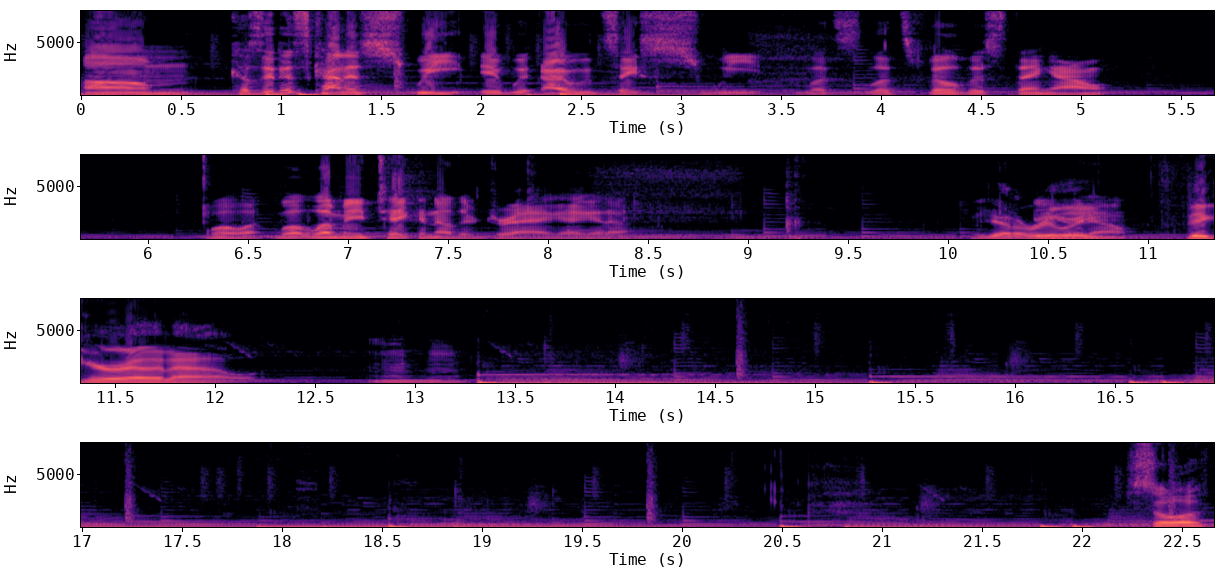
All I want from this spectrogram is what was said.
um cuz it is kind of sweet. It would I would say sweet. Let's let's fill this thing out. Well, well, let me take another drag. I got to You gotta Figure it really out. figure it out. Mhm. So if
